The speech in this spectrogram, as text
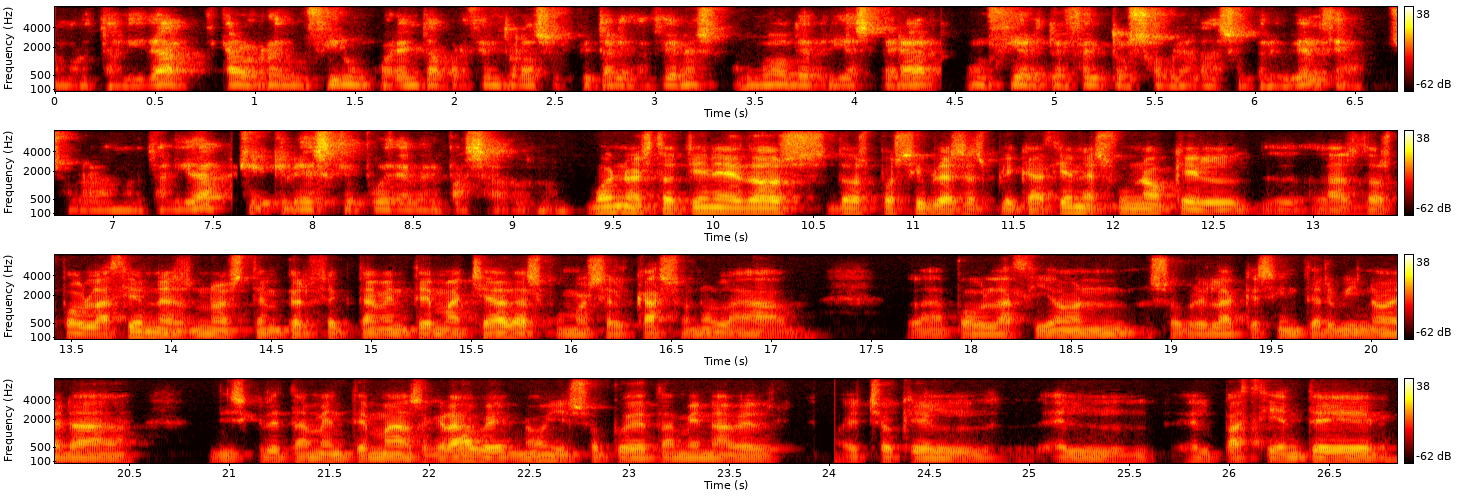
mortalidad. Claro, reducir un 40% las hospitalizaciones, uno debería esperar un cierto efecto sobre la supervivencia, sobre la mortalidad. ¿Qué crees que puede haber pasado? Bueno, esto tiene dos, posibles explicaciones. Uno, que las dos poblaciones no estén perfectamente macheadas, como es el caso, ¿no? La, la población sobre la que se intervino era discretamente más grave, ¿no? Y eso puede también haber hecho que el, paciente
